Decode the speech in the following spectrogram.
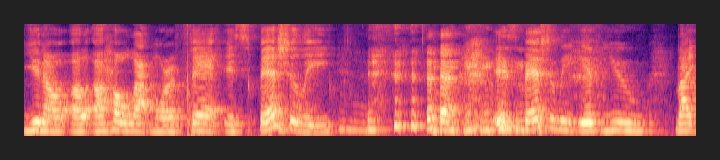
you know, a, a whole lot more fat, especially, especially if you like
